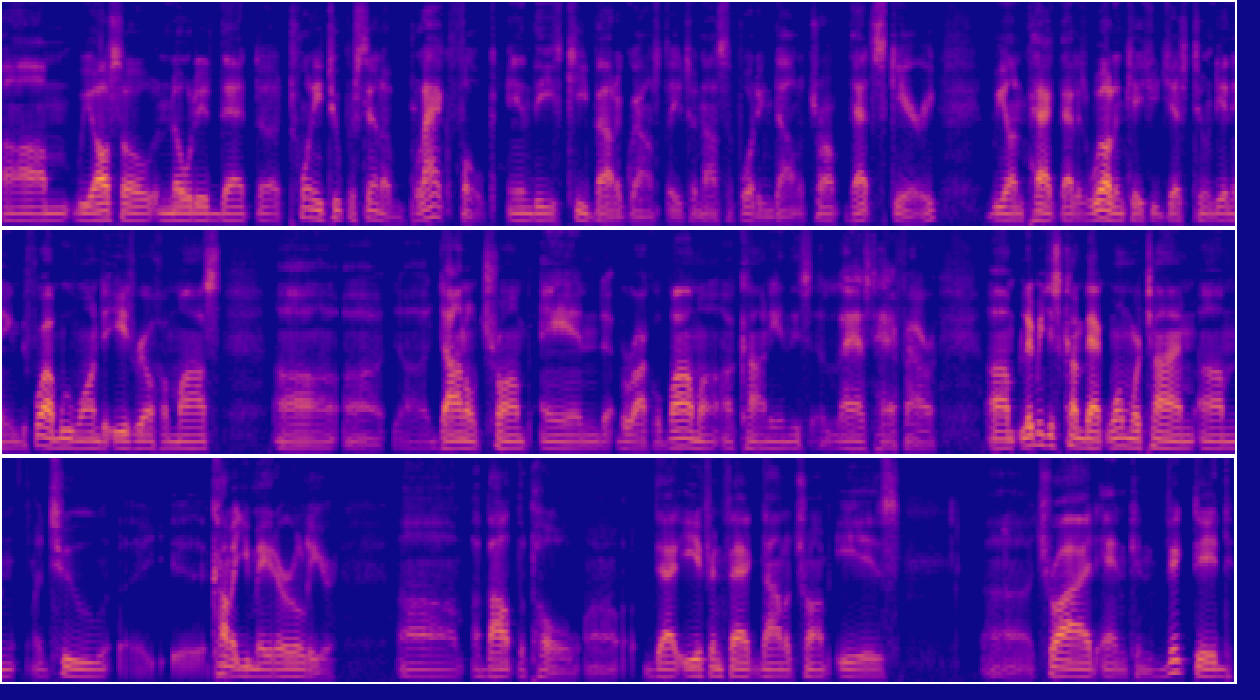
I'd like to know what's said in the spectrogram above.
Um, we also noted that uh, 22% of black folk in these key battleground states are not supporting Donald Trump. That's scary. We unpack that as well in case you just tuned in. And before I move on to Israel, Hamas, uh, uh, uh Donald Trump, and Barack Obama, uh, Connie, in this last half hour, um, let me just come back one more time um, to a comment you made earlier um, about the poll that if, in fact, Donald Trump is tried and convicted,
